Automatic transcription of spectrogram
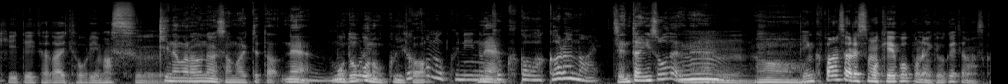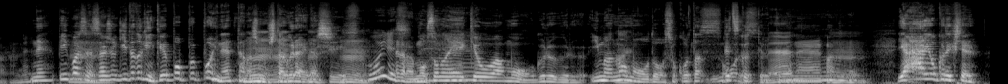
聞いていただいております。聞きながらうなぎさんが言ってたね、もうどこの国か。どこの国のね。曲かわからない、全体にそうだよね。うん。うん。ピンクパンサレスも K-POP の影響を受けてますからね。ね、ピンクパンサー最初に聞いた時に K-POP っぽいねって話もしたぐらいだし、うんうんうんすごいですね。だからもうその影響はもうぐるぐる。今のモードをそこたで作ってるっていうね。感じで。うん。いやーよくできてる。うん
